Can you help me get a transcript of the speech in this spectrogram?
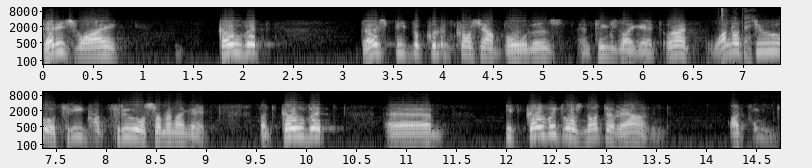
That is why COVID, those people couldn't cross our borders and things like that. All right, one or two or three got through or something like that. But COVID, um, if COVID was not around, I think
